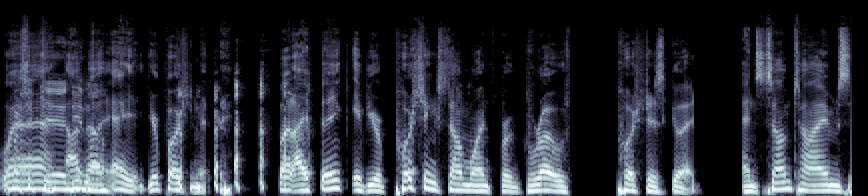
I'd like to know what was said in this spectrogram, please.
well, Push a kid, you I'm know. not- hey, you're pushing it. but I think if you're pushing someone for growth, push is good. And sometimes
